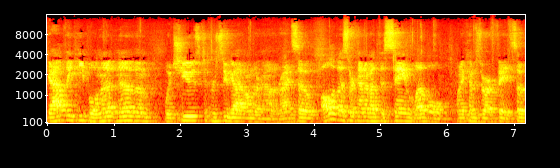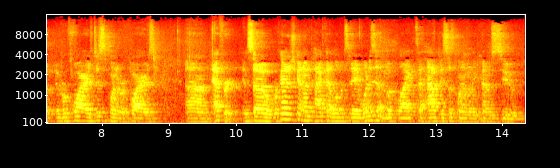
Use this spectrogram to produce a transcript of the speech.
godly people, none, none of them would choose to pursue God on their own, right? So all of us are kind of at the same level when it comes to our faith. So it requires discipline, it requires um, effort. And so we're kind of just going to unpack that a little bit today. What does that look like to have discipline when it comes to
